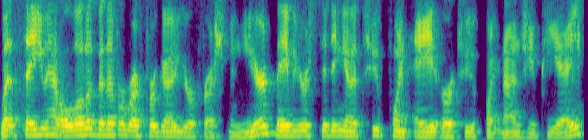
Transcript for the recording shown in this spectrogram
Let's say you had a little bit of a rougher go your freshman year. Maybe you're sitting at a 2.8 or 2.9 GPA.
